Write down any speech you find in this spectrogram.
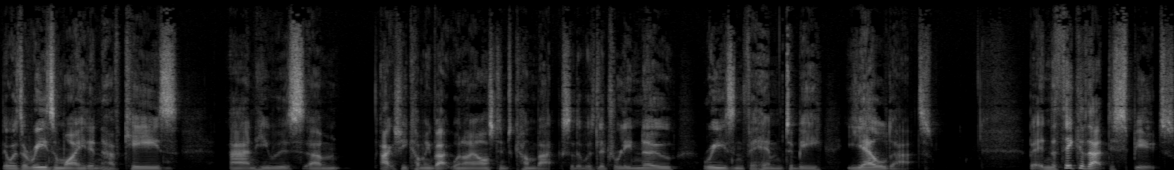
There was a reason why he didn't have keys. And he was um, actually coming back when I asked him to come back. So there was literally no reason for him to be yelled at. But in the thick of that dispute,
